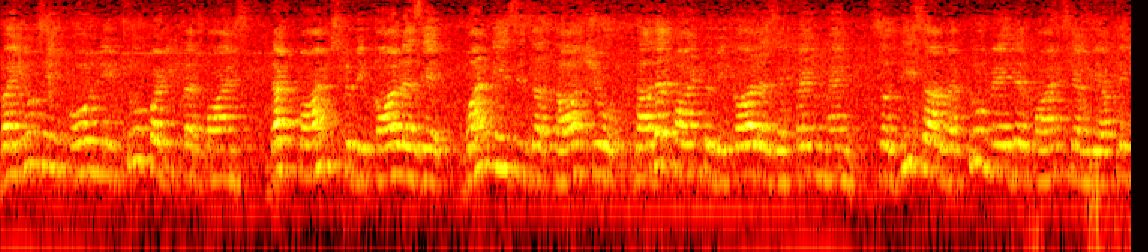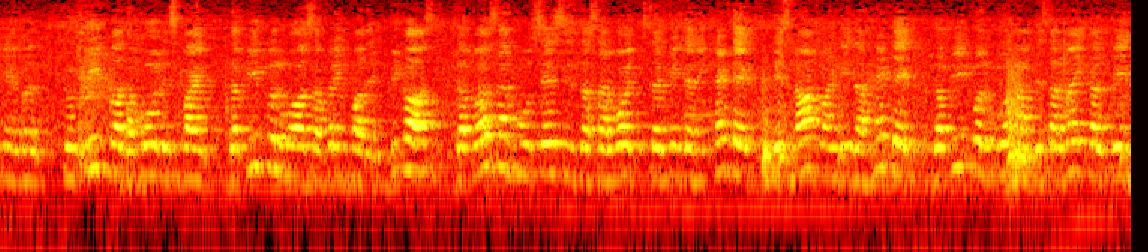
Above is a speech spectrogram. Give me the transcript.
by using only two particular points. That points to be called as a one is is a tashu, the other point to be called as a men. So these are the two major points can be applicable to treat for the whole spine. The people who are suffering for it because the person who says is the cervigenic headache is not only the headache. The people who have the cervical pain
